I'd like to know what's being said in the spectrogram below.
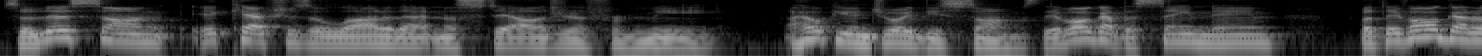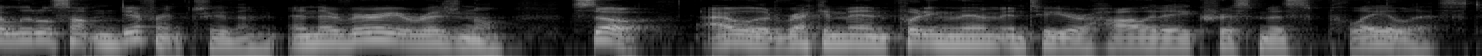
So this song, it captures a lot of that nostalgia for me. I hope you enjoyed these songs. They've all got the same name, but they've all got a little something different to them, and they're very original. So, I would recommend putting them into your holiday Christmas playlist.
